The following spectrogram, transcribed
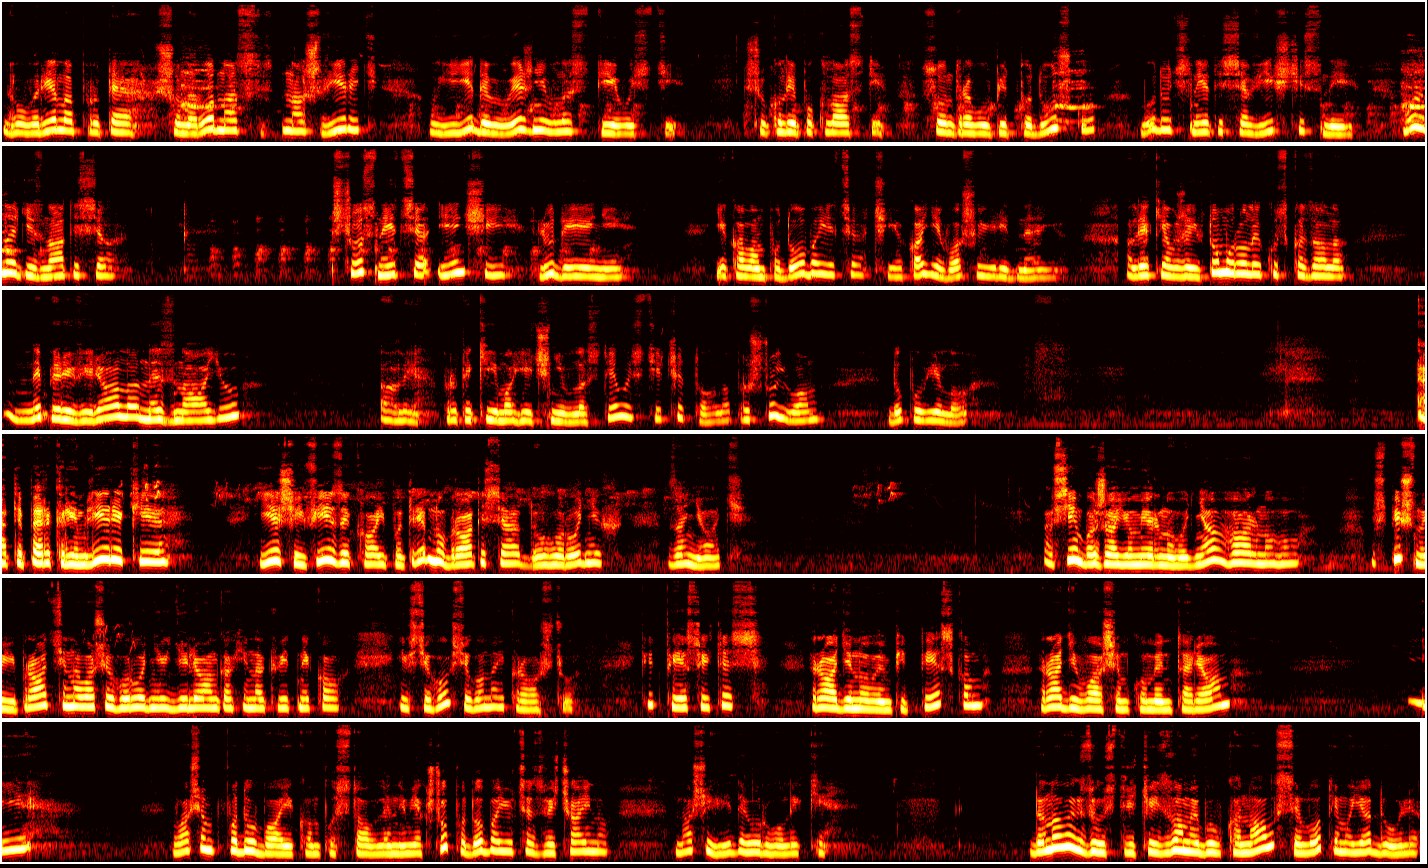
Говорила про те, що народ нас, наш вірить у її дивовижні властивості, що коли покласти сон траву під подушку, будуть снитися віщі сни. Можна дізнатися, що сниться іншій людині, яка вам подобається, чи яка є вашою ріднею. Але як я вже і в тому ролику сказала, не перевіряла, не знаю, але про такі магічні властивості читала, про що й вам доповіла. А тепер, крім лірики, є ще й фізика, і потрібно братися до городніх занять. А всім бажаю мирного дня, гарного, успішної праці на ваших городніх ділянках і на квітниках і всього-всього найкращого. Підписуйтесь, раді новим підпискам, раді вашим коментарям і вашим вподобайкам поставленим, якщо подобаються, звичайно, наші відеоролики. До нових зустрічей! З вами був канал Село Ти Моя Доля.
